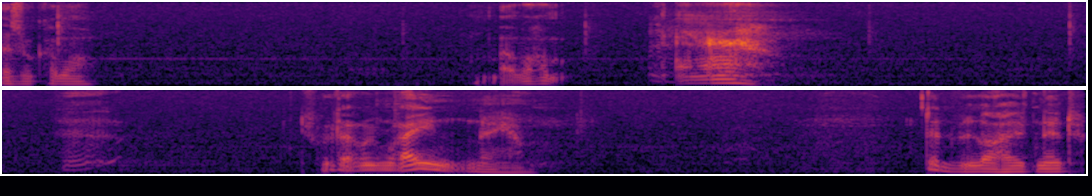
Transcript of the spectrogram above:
Also kann man. Aber warum? Ah. Ich will da drüben rein. Naja. Dann will er halt nicht.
